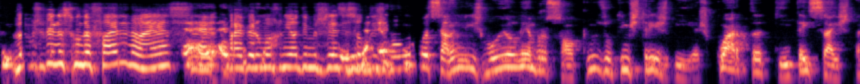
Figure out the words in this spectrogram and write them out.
Vamos ver na segunda-feira, não é? Se É, é, vai haver uma reunião de emergência sobre a Lisboa. situação em Lisboa, eu lembro só que nos últimos três dias, quarta, quinta e sexta,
